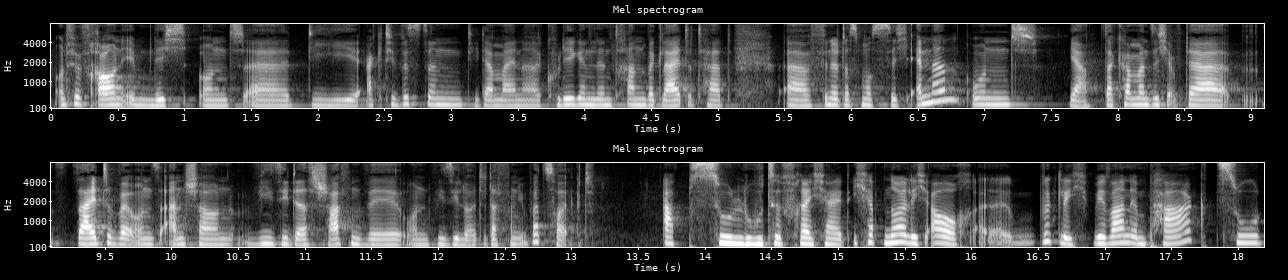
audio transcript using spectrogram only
und für Frauen eben nicht. Und äh, die Aktivistin, die da meine Kollegin Lynn dran begleitet hat, findet, das muss sich ändern und ja, da kann man sich auf der Seite bei uns anschauen, wie sie das schaffen will und wie sie Leute davon überzeugt absolute Frechheit. Ich habe neulich auch, äh, wirklich, wir waren im Park zu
